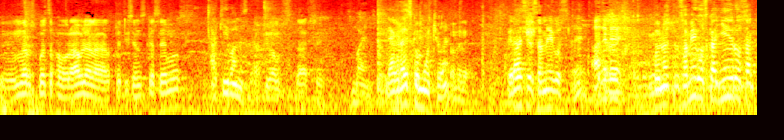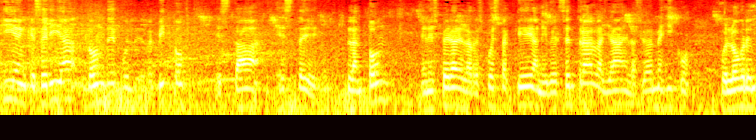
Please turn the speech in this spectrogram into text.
eh, una respuesta favorable a las peticiones que hacemos, Aquí van a estar. aquí vamos a estar, sí. Bueno, le agradezco mucho. ¿eh? Gracias amigos. ¿eh? Con nuestros amigos cañeros aquí en Quesería, donde, pues repito, está este plantón en espera de la respuesta que a nivel central, allá en la Ciudad de México, pues logren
